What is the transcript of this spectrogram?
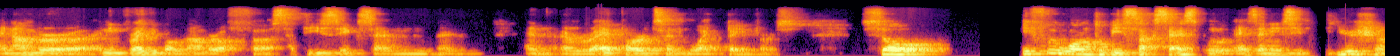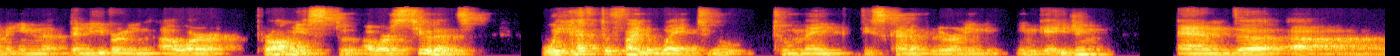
a number, an incredible number of uh, statistics and, and, and, and reports and white papers. So if we want to be successful as an institution in delivering our promise to our students, we have to find a way to, to make this kind of learning engaging and, uh, uh,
